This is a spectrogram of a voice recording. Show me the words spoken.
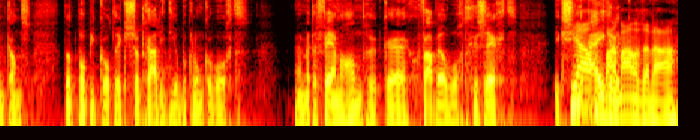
95% kans, dat Bobby Kotick, zodra die deal beklonken wordt, uh, met een ferme handdruk uh, vaarwel wordt gezegd. Ik zie ja, eigenlijk... een paar maanden daarna,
